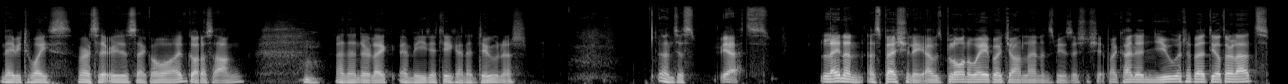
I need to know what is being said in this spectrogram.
maybe twice where it's literally just like, oh, I've got a song, Hmm. and then they're like immediately kind of doing it, and just yeah, it's Lennon especially. I was blown away by John Lennon's musicianship. I kind of knew it about the other lads,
